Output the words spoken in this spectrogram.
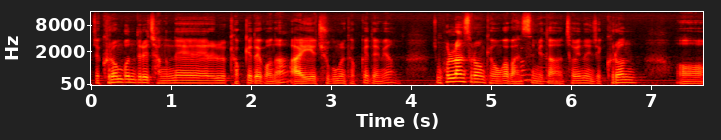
이제 그런 분들이 장례를 겪게 되거나 아이의 죽음을 겪게 되면 좀 혼란스러운 경우가 많습니다. 저희는 이제 그런 어,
